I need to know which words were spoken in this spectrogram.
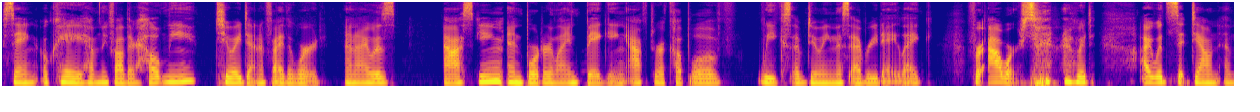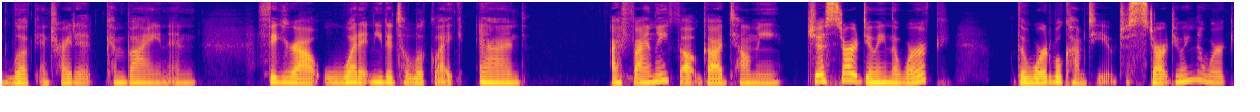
saying, okay, Heavenly Father, help me to identify the word. And I was asking and borderline begging after a couple of weeks of doing this every day, like for hours. I would I would sit down and look and try to combine and figure out what it needed to look like. And I finally felt God tell me, just start doing the work. The word will come to you. Just start doing the work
